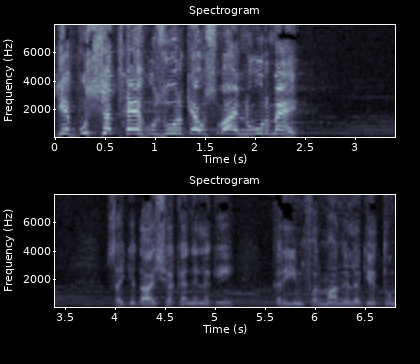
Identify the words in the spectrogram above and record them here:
ये वसत है हुजूर के उसवा नूर में। सैयद आयशा कहने लगी, करीम फरमाने लगे, तुम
